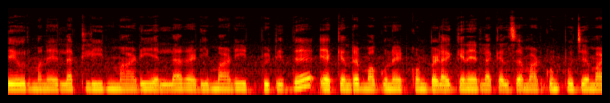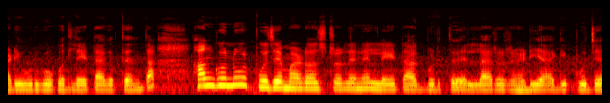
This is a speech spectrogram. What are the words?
ದೇವ್ರ ಮನೆ ಎಲ್ಲ ಕ್ಲೀನ್ ಮಾಡಿ, ಎಲ್ಲ ರೆಡಿ ಮಾಡಿ ಇಟ್ಬಿಟ್ಟಿದ್ದೆ. ಯಾಕೆಂದರೆ ಮಗುನ ಇಟ್ಕೊಂಡು ಬೆಳಗ್ಗೆನೇ ಎಲ್ಲ ಕೆಲಸ ಮಾಡ್ಕೊಂಡು ಪೂಜೆ ಮಾಡಿ ಊರಿಗೆ ಹೋಗೋದು ಲೇಟ್ ಆಗುತ್ತೆ ಅಂತ. ಹಾಗೂ ಪೂಜೆ ಮಾಡೋ ಅಷ್ಟರಲ್ಲೇ ಲೇಟ್ ಆಗಿಬಿಡ್ತು. ಎಲ್ಲರೂ ರೆಡಿಯಾಗಿ ಪೂಜೆ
